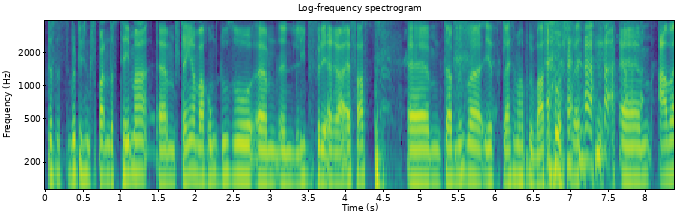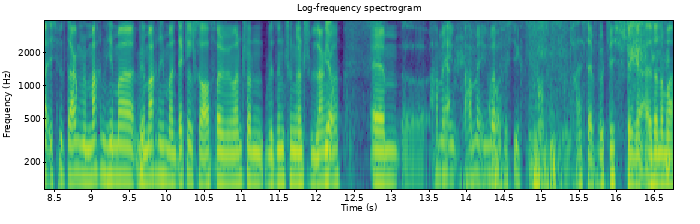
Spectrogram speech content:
das ist wirklich ein spannendes Thema. Ähm, Stenger, warum du so ähm, eine Liebe für die RAF hast, ähm, da müssen wir jetzt gleich nochmal privat sprechen. ähm, aber ich würde sagen, wir machen hier mal, wir machen hier mal einen Deckel drauf, weil wir waren schon, wir sind schon ganz schön lange. Ähm, haben, wir, haben wir irgendwas Wichtiges für uns? Alter, wirklich, Stenger, Alter, nochmal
